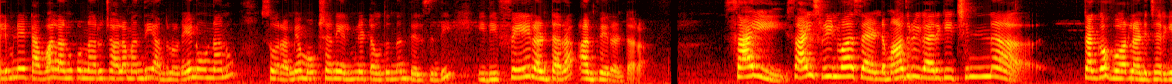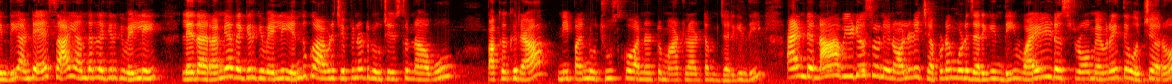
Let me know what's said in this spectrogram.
ఎలిమినేట్ అవ్వాలనుకున్నారు చాలా మంది అందులో నేను ఉన్నాను. సో రమ్య మోక్షని ఎలిమినేట్ అవుతుందని తెలిసింది. ఇది ఫేర్ అంటారా అన్ఫేర్ అంటారా? సాయి సాయి శ్రీనివాస్ అండ్ మాధురి గారికి చిన్న టగ్ ఆఫ్ వార్ లాంటి జరిగింది. అంటే సాయి అందరి దగ్గరికి వెళ్ళి లేదా రమ్య దగ్గరికి వెళ్ళి ఎందుకు ఆవిడ చెప్పినట్టు నువ్వు చేస్తున్నావు? పక్కకి రా నీ పని నువ్వు చూసుకో అన్నట్టు మాట్లాడటం జరిగింది. అండ్ నా వీడియోస్లో నేను ఆల్రెడీ చెప్పడం కూడా జరిగింది. వైల్డ్ స్ట్రోమ్ ఎవరైతే వచ్చారో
